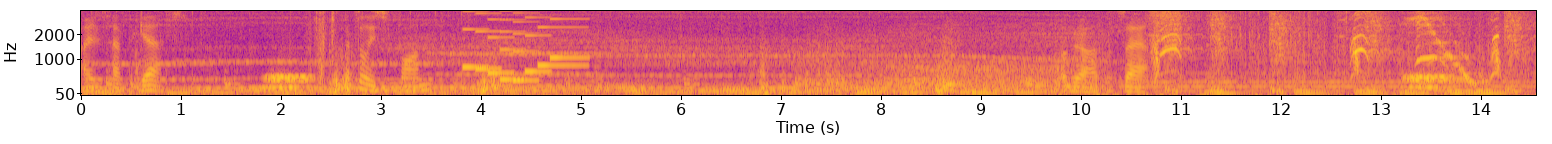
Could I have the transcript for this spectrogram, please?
I just have to guess. That's always fun. Oh god, what's that? Ah! Ah!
